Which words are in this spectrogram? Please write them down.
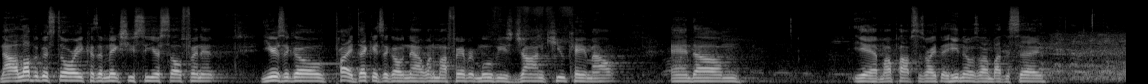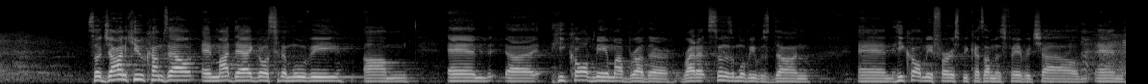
Now, I love a good story because it makes you see yourself in it. Years ago, probably decades ago now, one of my favorite movies, John Q, came out. And um, yeah, my pops is right there. He knows what I'm about to say. So John Q comes out, and my dad goes to the movie, um, and uh, he called me and my brother right as soon as the movie was done, and he called me first because I'm his favorite child, and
